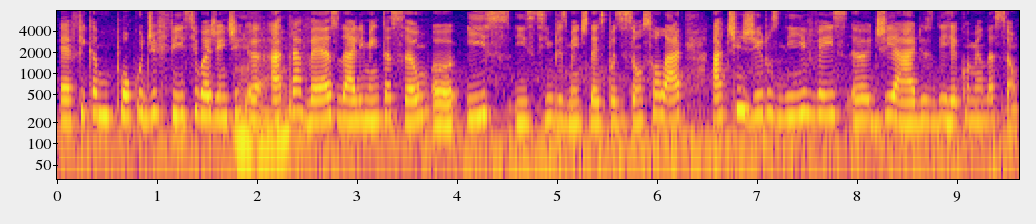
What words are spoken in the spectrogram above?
é, fica um pouco difícil a gente, uhum. uh, através da alimentação uh, e, e, simplesmente da exposição solar, atingir os níveis uh, diários de recomendação.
